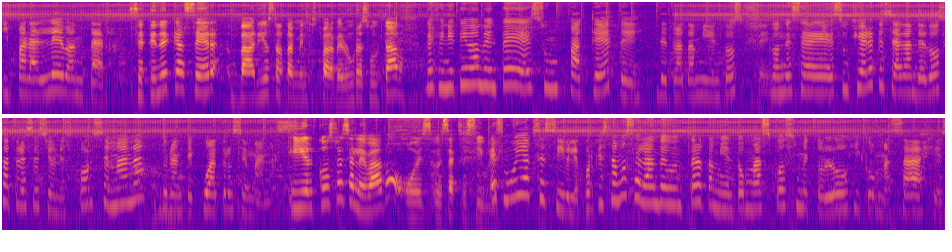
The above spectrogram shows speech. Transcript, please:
y para levantar. Se tiene que hacer varios tratamientos para ver un resultado. Definitivamente es un paquete de tratamientos donde se sugiere que se hagan de dos a tres sesiones por semana durante cuatro semanas. ¿Y el costo es elevado o es, accesible? Es muy accesible porque estamos hablando de un tratamiento más cosmetológico, masajes.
